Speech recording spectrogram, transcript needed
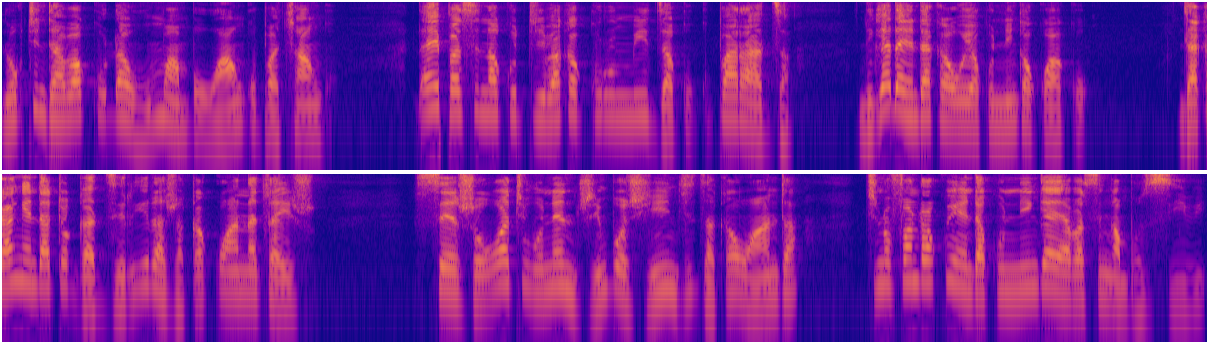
nokuti ndava kuda umambo hwangu pachangu. Dai pasina kuti vakakurumidza kukuparadza ndingadai ndakauya kuninga kwako. Ndakange ndatogadzirira zvakakwana chaizvo. Sezvo wati une nzvimbo zhinji dzakawanda tinofanira kuenda kuninga yavasingambozivi.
